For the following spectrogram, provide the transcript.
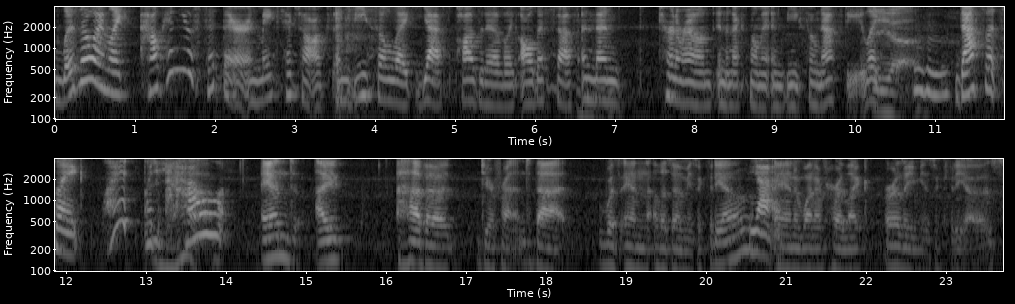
Lizzo, I'm like, how can you sit there and make TikToks and be so like, yes, positive, like all this stuff, and then turn around in the next moment and be so nasty? Like yeah. Mm-hmm. that's what's like, what? Like Yeah. how? And I have a dear friend that was in a Lizzo music video. Yes. In one of her like early music videos,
